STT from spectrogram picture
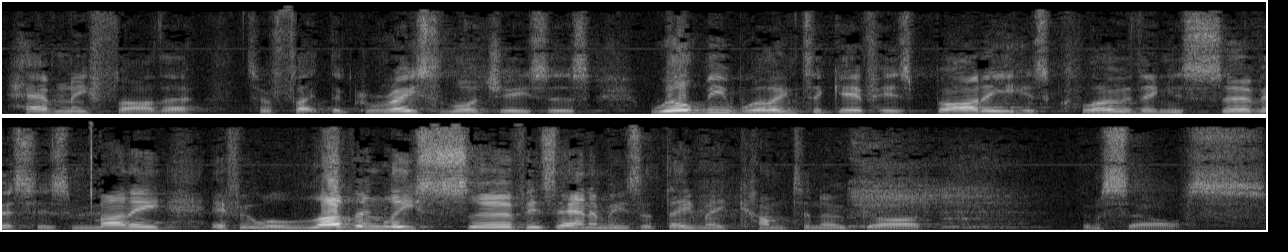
heavenly Father, to reflect the grace of Lord Jesus, will be willing to give his body, his clothing, his service, his money, if it will lovingly serve his enemies that they may come to know God themselves.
